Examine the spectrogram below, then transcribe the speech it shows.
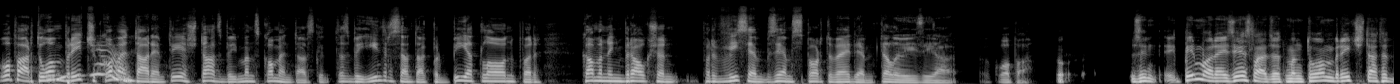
Kopā ar Tomu Brīču komentāriem tieši tāds bija mans komentārs, ka tas bija interesantāk par biatlonu, par kamaniņu braukšanu, par visiem ziemas sporta veidiem televīzijā kopā. Zin, pirmo reizi ieslēdzot man to brīdi, tā, tad,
